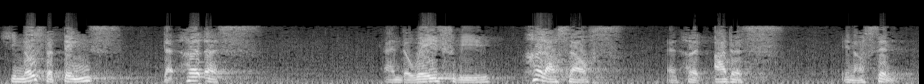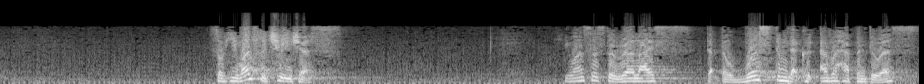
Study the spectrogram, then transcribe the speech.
He knows the things that hurt us and the ways we hurt ourselves and hurt others in our sin. So He wants to change us. He wants us to realize that the worst thing that could ever happen to us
